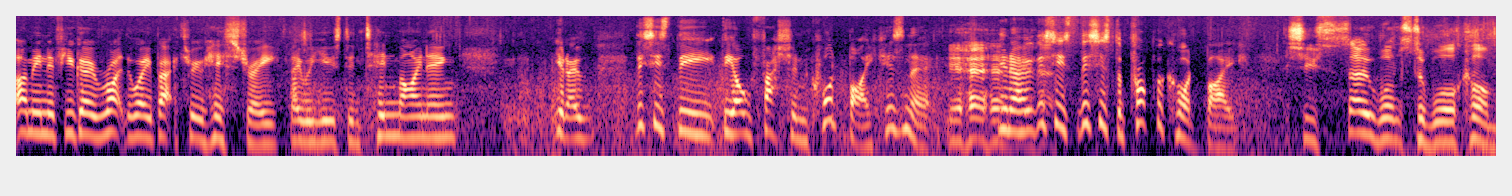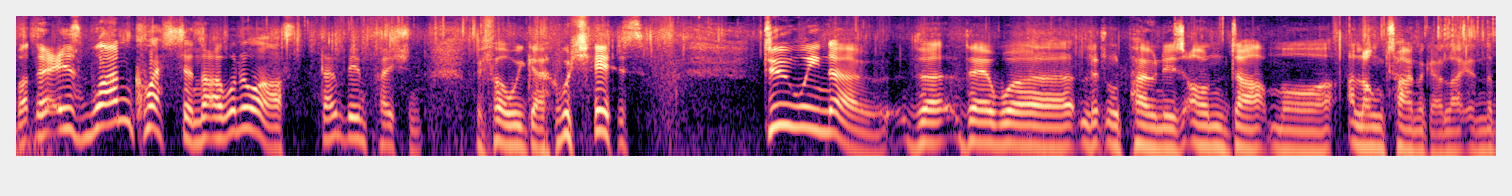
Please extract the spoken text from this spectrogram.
I mean, if you go right the way back through history, they were used in tin mining. You know, this is the, the old-fashioned quad bike, isn't it? Yeah. You know, this is this is the proper quad bike. She so wants to walk on, but there is one question that I want to ask. Don't be impatient before we go, which is do we know that there were little ponies on Dartmoor a long time ago, like in the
